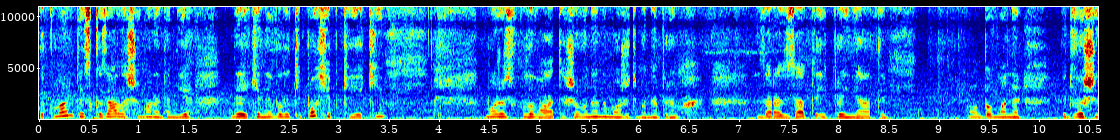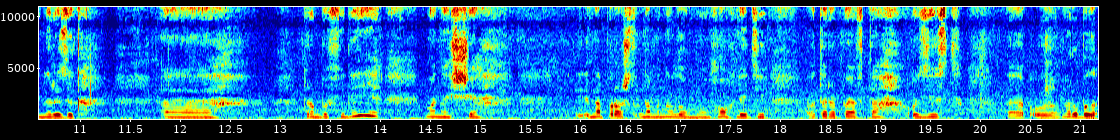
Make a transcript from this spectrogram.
документи, сказала, що в мене там є деякі невеликі похибки, які можуть впливати, що вони не можуть мене прям зараз взяти і прийняти. От, бо в мене підвищений ризик е, тромбофілії. В мене ще на, на минулому огляді у терапевта озіст е, робила,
